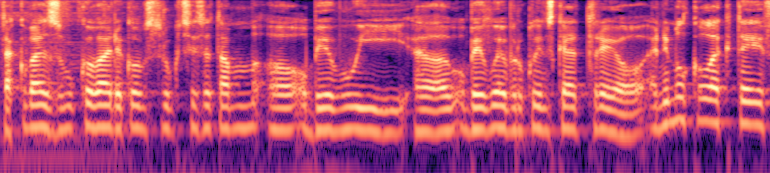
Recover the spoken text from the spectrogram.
V takové zvukové dekonstrukci se tam eh, objevují, eh, objevuje brooklynské trio Animal Collective.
